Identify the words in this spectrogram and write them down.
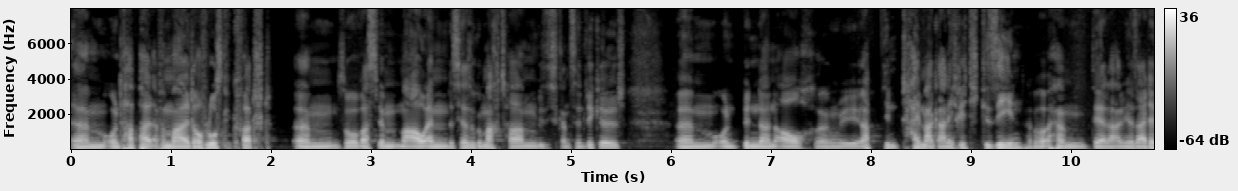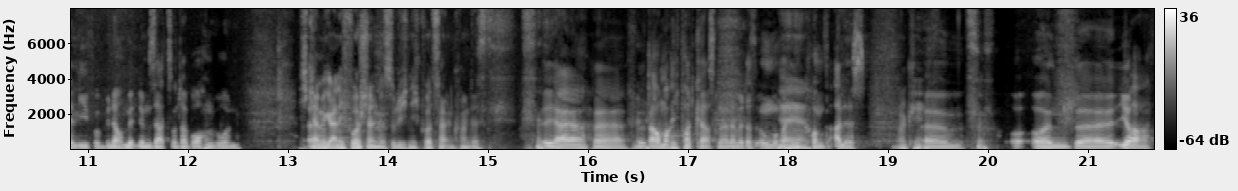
ähm, und habe halt einfach mal drauf losgequatscht, ähm, so was wir mit dem AOM bisher so gemacht haben, wie sich das Ganze entwickelt, ähm, und bin dann auch irgendwie, hab den Timer gar nicht richtig gesehen, ähm, der da an der Seite lief und bin auch mitten im Satz unterbrochen worden. Ich kann ähm, mir gar nicht vorstellen, dass du dich nicht kurz halten konntest. Ja, ja, ja. darum mache ich Podcast, ne, damit das irgendwo mal ja, hinkommt, alles. Okay. Ähm, und äh, ja,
